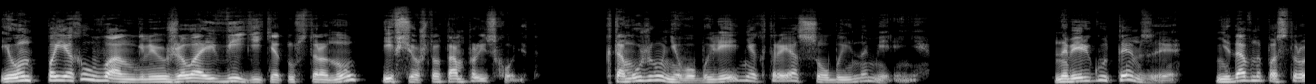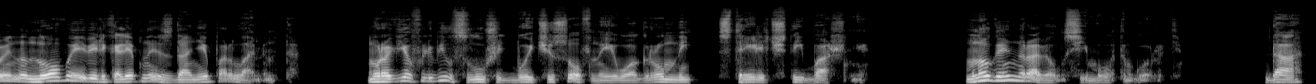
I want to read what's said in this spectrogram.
И он поехал в Англию, желая видеть эту страну и все, что там происходит. К тому же у него были некоторые особые намерения. На берегу Темзы недавно построено новое великолепное здание парламента. Муравьев любил слушать бой часов на его огромной стрельчатой башне. Многое нравилось ему в этом городе. Да,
